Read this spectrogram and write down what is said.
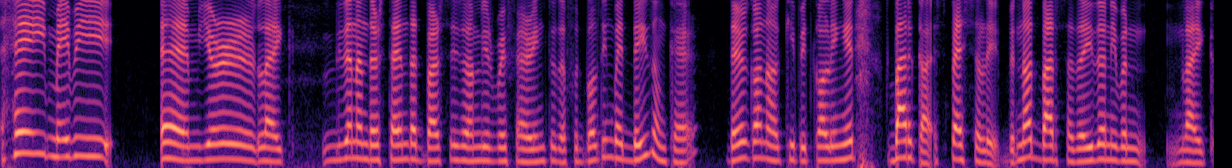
hey, maybe um, you're like, didn't understand that Barça is only referring to the football thing, but they don't care. They're gonna keep it calling it Barca, especially, but not Barça. They don't even like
